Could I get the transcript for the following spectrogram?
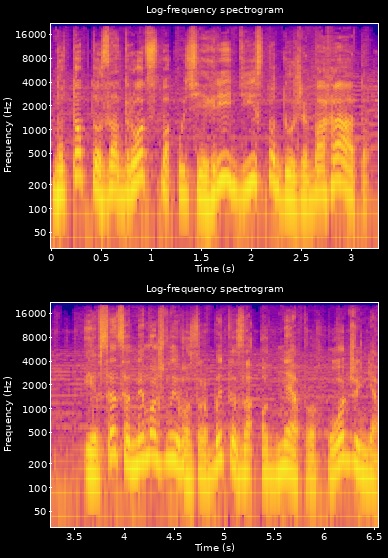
Ну тобто задротства у цій грі дійсно дуже багато. І все це неможливо зробити за одне проходження,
